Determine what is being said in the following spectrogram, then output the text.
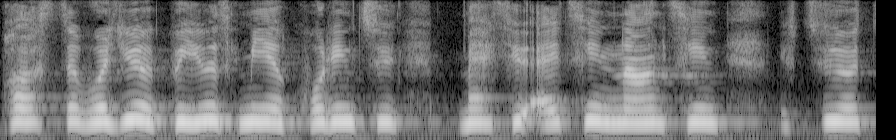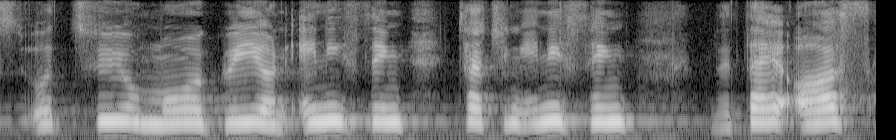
Pastor, will you agree with me according to Matthew 18, 19? If two or, two or more agree on anything, touching anything that they ask,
